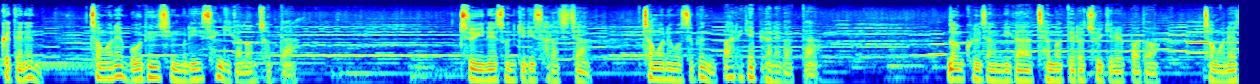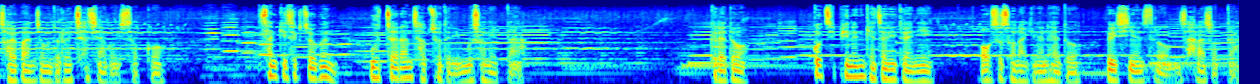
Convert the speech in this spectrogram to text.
그때는 정원의 모든 식물이 생기가 넘쳤다. 주인의 손길이 사라지자 정원의 모습은 빠르게 변해갔다. 넝쿨 장미가 제멋대로 줄기를 뻗어 정원의 절반 정도를 차지하고 있었고 산기슭 쪽은 우짜란 잡초들이 무성했다. 그래도 꽃이 피는 계절이 되니 어수선하기는 해도 을씨년스러움 사라졌다.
